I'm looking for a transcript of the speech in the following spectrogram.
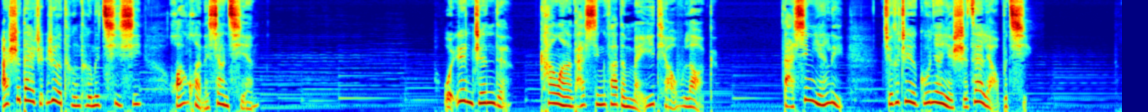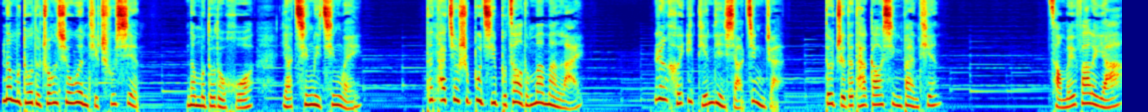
而是带着热腾腾的气息，缓缓的向前。我认真的看完了他新发的每一条 vlog，打心眼里觉得这个姑娘也实在了不起。那么多的装修问题出现，那么多的活要亲力亲为，但她就是不急不躁的慢慢来，任何一点点小进展，都值得她高兴半天。草莓发了芽，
